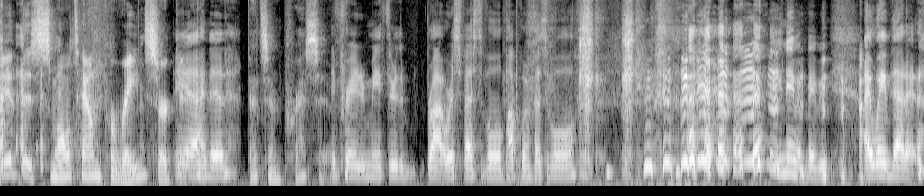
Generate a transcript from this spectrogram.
did this small town parade circuit. Yeah, I did. That's impressive. They paraded me through the bratwurst festival, popcorn festival. you name it, baby. I waved at it.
